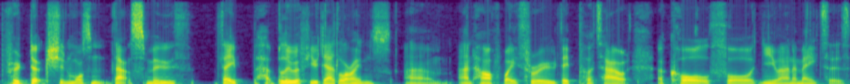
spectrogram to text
production wasn't that smooth. They blew a few deadlines, um, and halfway through, they put out a call for new animators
